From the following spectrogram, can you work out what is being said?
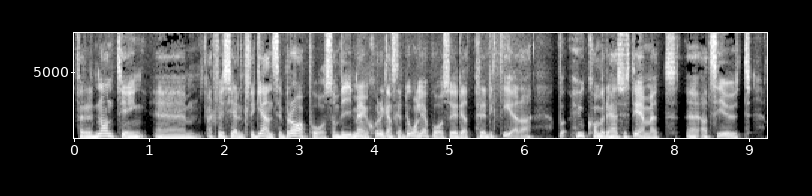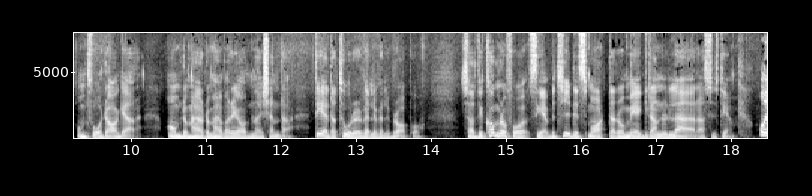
För är det någonting eh, artificiell intelligens är bra på, som vi människor är ganska dåliga på, så är det att prediktera. Hur kommer det här systemet eh, att se ut om två dagar? Om de här, de här variablerna är kända. Det är datorer väldigt, väldigt bra på. Så att vi kommer att få se betydligt smartare och mer granulära system. Och,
